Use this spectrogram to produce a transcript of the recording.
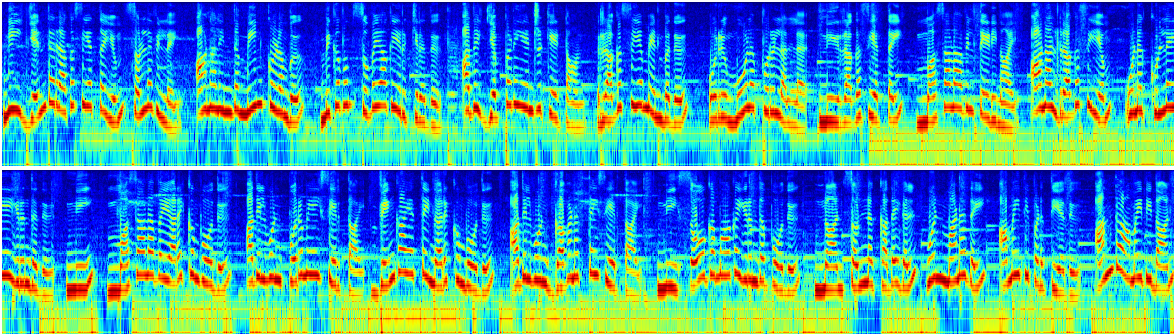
நீ எந்த ரகசியத்தையும் சொல்லவில்லை. ஆனால் இந்த மீன் குழம்பு மிகவும் சுவையாக இருக்கிறது. அது எப்படி என்று கேட்டான். ரகசியம் என்பது ஒரு மூலப்பொருள் அல்ல. நீ ரகசியத்தை மசாலாவில் தேடினாய். ஆனால் ரகசியம் உனக்குள்ளேயே இருந்தது. நீ மசாலாவை அரைக்கும் போது அதில் உன் பொறுமையை சேர்த்தாய். வெங்காயத்தை நறுக்கும் போது அதில் உன் கவனத்தை சேர்த்தாய். நீ சோகமாக இருந்தபோது நான் சொன்ன கதைகள் உன் மனதை அமைதிப்படுத்தியது. அந்த அமைதிதான்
